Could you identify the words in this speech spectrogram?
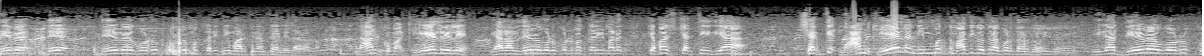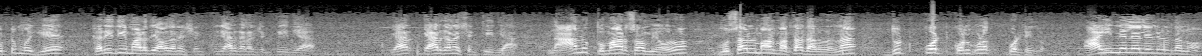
ದೇವೇ, ದೇ, ದೇವೇಗೌಡರು ಕುಟುಂಬಕ್ಕೆ ಖರೀದಿ ಮಾಡ್ತೀನಿ ಅಂತ ಹೇಳಿಲ್ಲ ನಾನು. ನಾನು ಕುಮ ಕೇಳ್ರಿ ಇಲ್ಲಿ. ಯಾರು ದೇವೇಗೌಡರು ಕುಟುಂಬಕ್ಕೆ ಖರೀದಿ ಮಾಡೋಕ್ಕೆ ಕೆಪಾಸಿಟಿ ಶಕ್ತಿ ಇದೆಯಾ? ಶಕ್ತಿ, ನಾನು ಕೇಳ್ರಿ ನಿಮ್ಮ ಮಾತಿಗೆ ಉತ್ತರ ಕೊಡ್ತಾ ಇರೋದು. ಈಗ ದೇವೇಗೌಡರು ಕುಟುಂಬಕ್ಕೆ ಖರೀದಿ ಮಾಡೋದು ಯಾವ್ದಾನ ಶಕ್ತಿ ಯಾರಿಗಾನ ಶಕ್ತಿ ಇದೆಯಾ? ಯಾರು ಯಾರಿಗಾನ ಶಕ್ತಿ ಇದೆಯಾ? ನಾನು ಕುಮಾರಸ್ವಾಮಿ ಅವರು ಮುಸಲ್ಮಾನ್ ಮತದಾರರನ್ನು ದುಡ್ಡು ಕೊಟ್ಟು ಕೊಂಡ್ಕೊಳಕ್ಕೆ ಕೊಟ್ಟಿದ್ದು. ಆ ಹಿನ್ನೆಲೆಯಲ್ಲಿ ಹೇಳಿರೋದು ನಾನು.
